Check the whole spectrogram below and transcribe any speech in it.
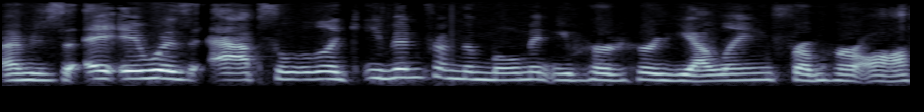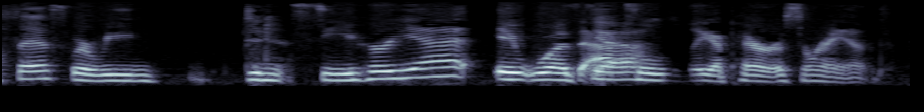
I'm just, it, it was absolutely like even from the moment you heard her yelling from her office where we didn't see her yet, it was Yeah. absolutely a Paris rant.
